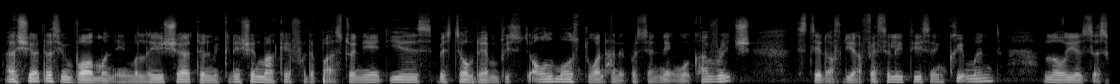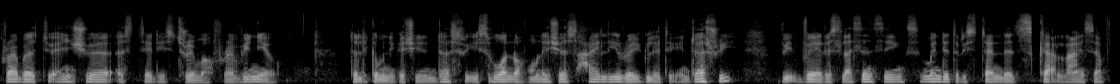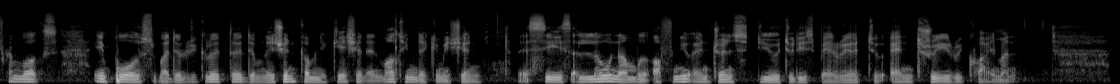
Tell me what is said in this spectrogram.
Axiata's involvement in Malaysia telecommunication market for the past 28 years bestowed them with almost 100% network coverage, state-of-the-art facilities and equipment, loyal subscribers to ensure a steady stream of revenue telecommunication industry is one of Malaysia's highly regulated industry with various licensings, mandatory standards, guidelines and frameworks imposed by the regulator, the Malaysian Communication and Multimedia Commission that sees a low number of new entrants due to this barrier to entry requirement.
